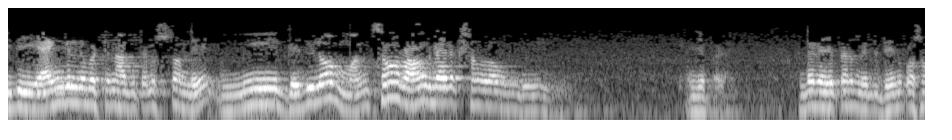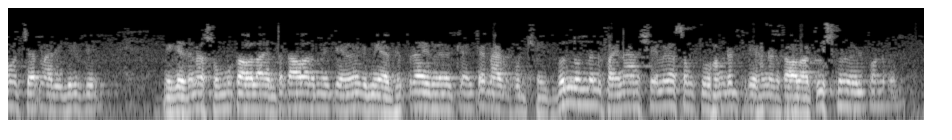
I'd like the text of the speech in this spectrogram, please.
ఇది యాంగిల్ని బట్టి నాకు తెలుస్తుంది. మీ గదిలో మంచం రాంగ్ డైరెక్షన్లో ఉంది. అని చెప్పాడు. అంటే నేను చెప్పాను మీరు దేనికోసం వచ్చారు నా దగ్గరికి? మీకు ఏదైనా సొమ్ము కావాలా? ఎంత కావాలా మీకు? ఏమైనా మీ అభిప్రాయం ఏమిటంటే నాకు కొంచెం ఇబ్బంది ఉందని ఫైనాన్షియల్గా some two hundred three hundred కావాలా? తీసుకుని వెళ్ళిపోండి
